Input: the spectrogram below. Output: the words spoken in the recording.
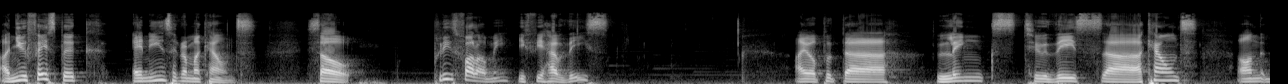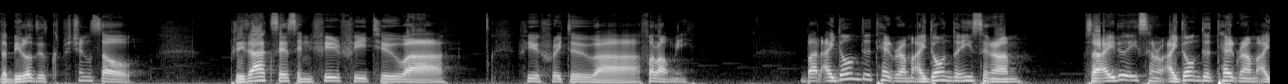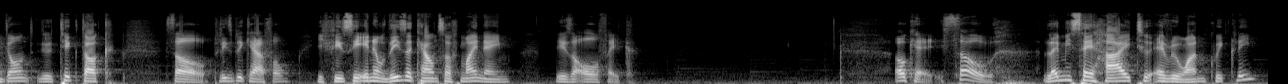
a new Facebook and Instagram accounts. So please follow me if you have these. I will put the links to these uh, accounts on the below description. So please access and feel free to uh, feel free to uh, follow me. But I don't do Telegram. I don't do Instagram. So I do Instagram. I don't do Telegram. I don't do TikTok. So please be careful. If you see any of these accounts of my name, these are all fake. Okay, so let me say hi to everyone quickly.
